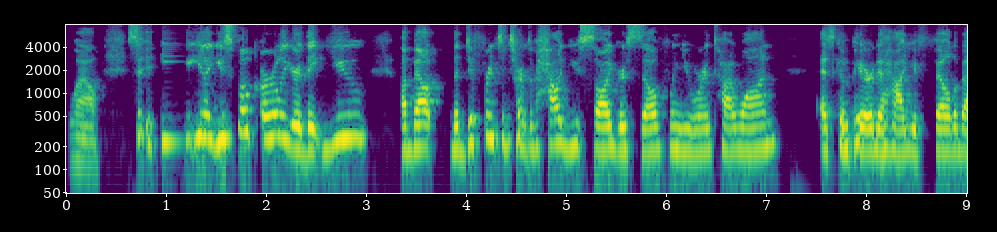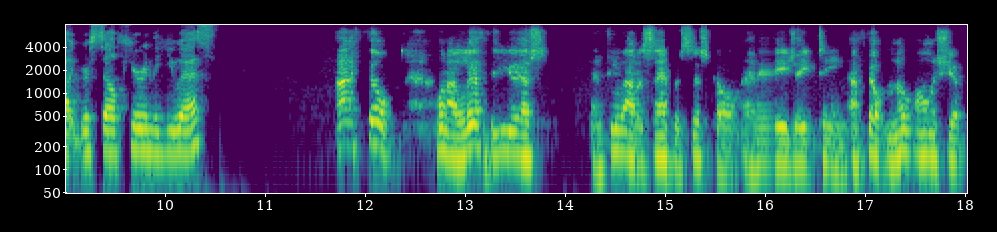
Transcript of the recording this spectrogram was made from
Wow. So, you know, you spoke earlier that you, about the difference in terms of how you saw yourself when you were in Taiwan as compared to how you felt about yourself here in the US. I felt when I left the US and flew out of San Francisco at age 18, I felt no ownership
